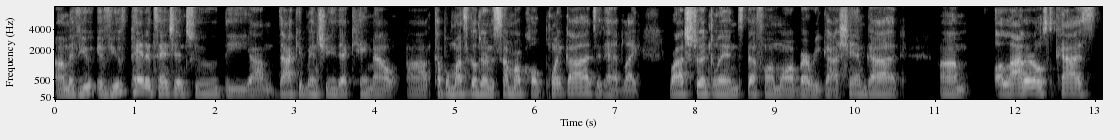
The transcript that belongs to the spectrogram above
um, if you if you've paid attention to the um, documentary that came out uh, a couple months ago during the summer called Point Gods, it had like Rod Strickland, Stephon Marbury, Guy Shammgod. Um, a lot of those guys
